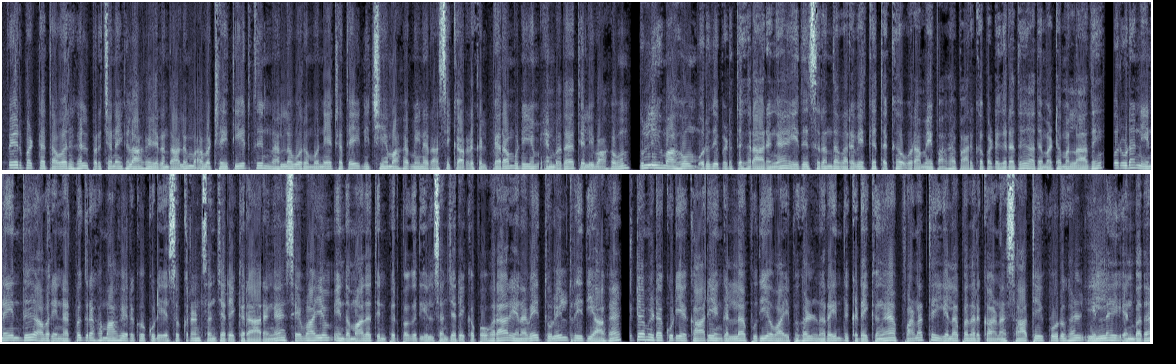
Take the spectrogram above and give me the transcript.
எப்பேற்பட்ட தவறுகள் பிரச்சனைகளாக இருந்தாலும் அவற்றை தீர்த்து நல்ல ஒரு முன்னேற்றத்தை நிச்சயமாக மீனராசிக்காரர்கள் பெற முடியும் என்பதை தெளிவாகவும் துல்லியமாகவும் உறுதிப்படுத்துகிறாருங்க. இது சிறந்த வரவேற்கத்தக்க ஒரு அமைப்பாக பார்க்கப்படுகிறது. அது மட்டுமல்லாது அவருடன் இணைந்து அவரின் நட்பு கிரகமாக இருக்கக்கூடிய சுக்கரன் சஞ்சரிக்கிறாருங்க. செவ்வாயும் இந்த மாதத்தின் பிற்பகுதியில் சஞ்சரிக்க போகிறார். எனவே தொழில் ரீதியாக திட்டமிடக்கூடிய காரியங்கள்ல புதிய வாய்ப்புகள் நிறைந்து கிடைக்குங்க. பணத்தை இழப்பதற்கான சாத்தியக்கூறுகள் இல்லை என்பதை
